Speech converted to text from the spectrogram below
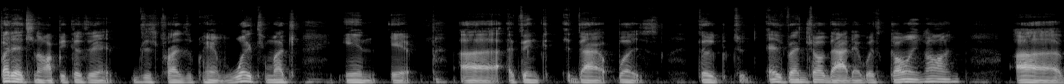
But it's not because it just tries to cram way too much in it. Uh, I think that was the adventure that it was going on uh,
